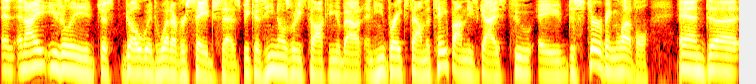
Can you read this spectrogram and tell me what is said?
and, and I usually just go with whatever Sage says because he knows what he's talking about and he breaks down the tape on these guys to a disturbing level. And, uh,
